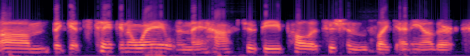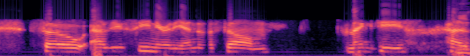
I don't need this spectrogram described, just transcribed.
um, that gets taken away when they have to be politicians like any other. So, as you see near the end of the film, Megdi has,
